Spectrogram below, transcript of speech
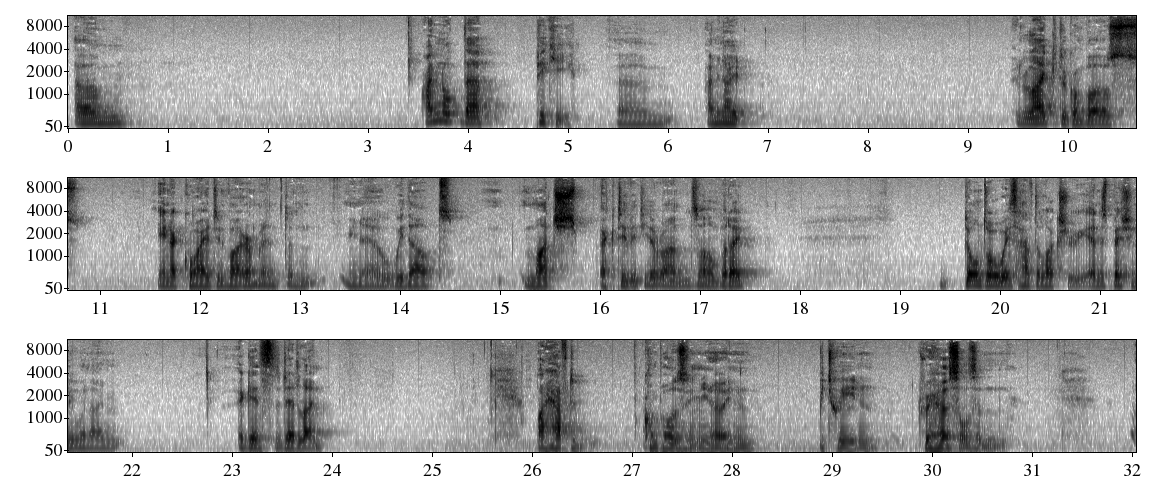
Um, I'm not that picky. Um, I mean, I like to compose in a quiet environment and you know without much activity around and so on. But I don't always have the luxury, and especially when I'm against the deadline, I have to compose in you know in between rehearsals and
